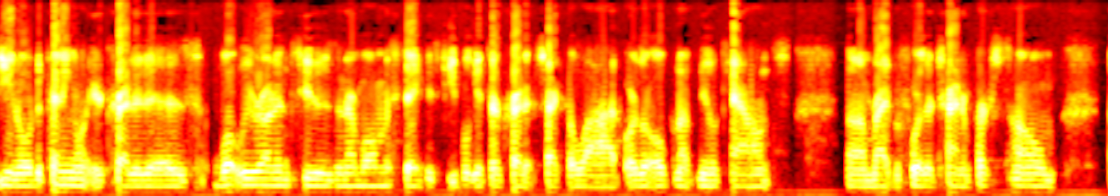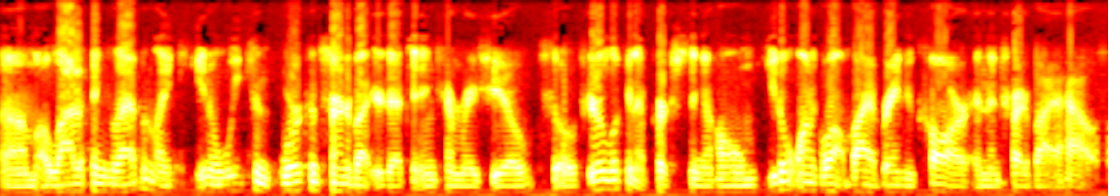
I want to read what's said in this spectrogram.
you know, depending on what your credit is, what we run into is the number one mistake is people get their credit checked a lot, or they'll open up new accounts um, right before they're trying to purchase a home. Um, a lot of things will happen. Like you know, we can we're concerned about your debt to income ratio. So if you're looking at purchasing a home, you don't want to go out and buy a brand new car and then try to buy a house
